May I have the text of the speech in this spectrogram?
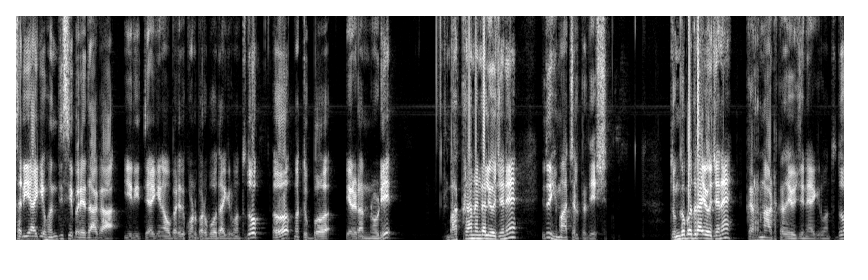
ಸರಿಯಾಗಿ ಹೊಂದಿಸಿ ಬರೆದಾಗ ಈ ರೀತಿಯಾಗಿ ನಾವು ಬರೆದುಕೊಂಡು ಬರಬಹುದಾಗಿರುವಂಥದ್ದು ಅ ಮತ್ತು ಬ ಎರಡನ್ನು ನೋಡಿ. ಬಾಕ್ರಾನಂಗಲ್ ಯೋಜನೆ, ಇದು ಹಿಮಾಚಲ ಪ್ರದೇಶ್. ತುಂಗಭದ್ರಾ ಯೋಜನೆ ಕರ್ನಾಟಕದ ಯೋಜನೆ ಆಗಿರುವಂಥದ್ದು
